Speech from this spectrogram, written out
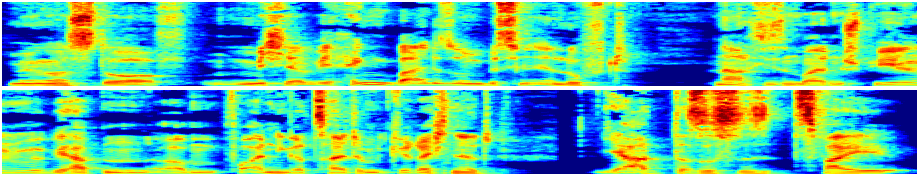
Müngersdorf. Micha, wir hängen beide so ein bisschen in der Luft nach diesen beiden Spielen. Wir hatten ähm, vor einiger Zeit damit gerechnet, ja, dass es zwei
